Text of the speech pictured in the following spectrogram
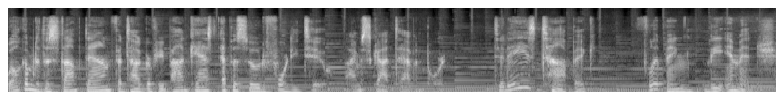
Welcome to the Stop Down Photography Podcast, episode 42. I'm Scott Davenport. Today's topic flipping the image.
